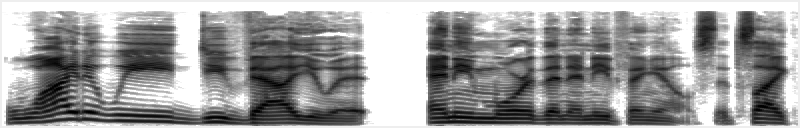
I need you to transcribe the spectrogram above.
why do we devalue it any more than anything else? It's like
